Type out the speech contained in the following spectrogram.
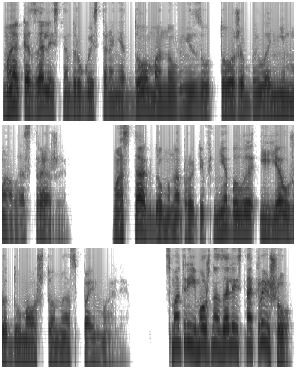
Мы оказались на другой стороне дома, но внизу тоже было немало стражи. Моста к дому напротив не было, и я уже думал, что нас поймали. «Смотри, можно залезть на крышу!»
